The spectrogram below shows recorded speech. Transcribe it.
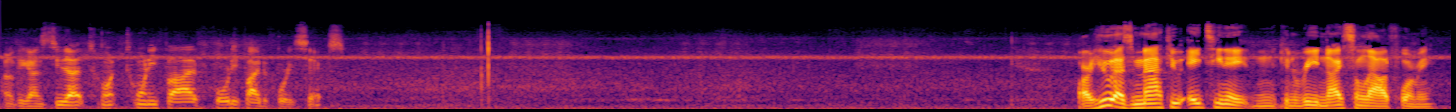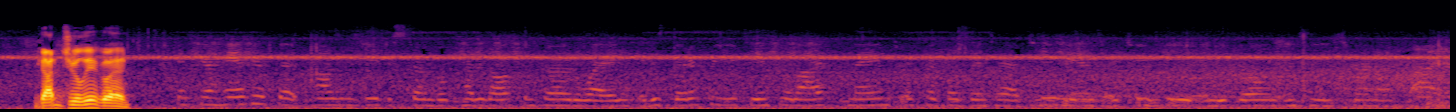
I don't know if you guys see that, 25, 45 to 46. All right, who has Matthew 18, 8 and can read nice and loud for me? You got it, Julia? Go ahead. If your hand or foot causes you to stumble, cut it off and throw it away. It is better for you to enter life maimed or crippled than to have two hands or two feet and be thrown into eternal fire.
